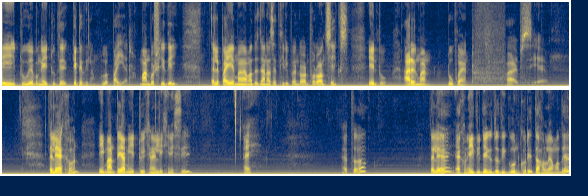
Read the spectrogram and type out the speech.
এই টু এবং এই টুতে কেটে দিলাম, হলো পাই আর মান বসিয়ে দিই। তাহলে পাই এর মান আমাদের জানা আছে three point one four one six into আর এর মান টু পয়েন্ট ফাইভ সিএম তাহলে এখন এই মানটাই আমি একটু এখানে লিখে নিছি। এই এত? তাহলে এখন এই দুইটাকে যদি গুণ করি, তাহলে আমাদের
